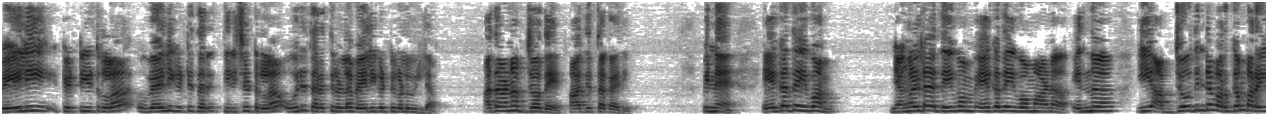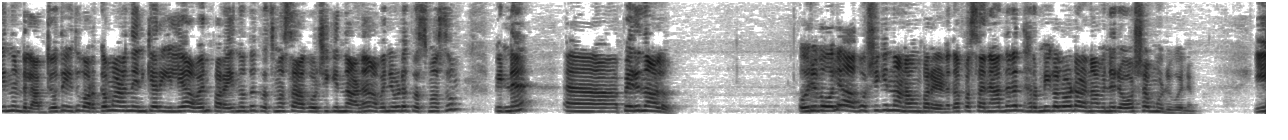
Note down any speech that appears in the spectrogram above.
വേലി കെട്ടിയിട്ടുള്ള വേലി കെട്ടി തിരിച്ചിട്ടുള്ള ഒരു തരത്തിലുള്ള വേലികെട്ടുകളും ഇല്ല അതാണ് അബ്ജോദെ ആദ്യത്തെ കാര്യം. പിന്നെ ഏകദൈവം ഞങ്ങളുടെ ദൈവം ഏകദൈവമാണ് എന്ന് ഈ അബ്ജോദിന്റെ വർഗം പറയുന്നുണ്ടല്ലോ. അബ്ജോദ് ഏത് വർഗമാണെന്ന് എനിക്കറിയില്ല. അവൻ പറയുന്നത് ക്രിസ്മസ് ആഘോഷിക്കുന്നതാണ്. അവനിവിടെ ക്രിസ്മസും പിന്നെ പെരുന്നാളും ഒരുപോലെ ആഘോഷിക്കുന്നതാണ് അവൻ പറയുന്നത് അപ്പൊ സനാതന ധർമ്മികളോടാണ് അവന് രോഷം മുഴുവനും. ഈ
